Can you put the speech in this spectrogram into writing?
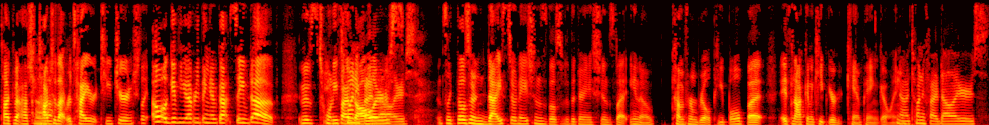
talked about how she talked to that retired teacher, and she's like, "Oh, I'll give you everything I've got saved up," and it was twenty five dollars. $25. It's like those are nice donations. Those are the donations that you know come from real people, but it's not going to keep your campaign going. No, twenty five dollars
